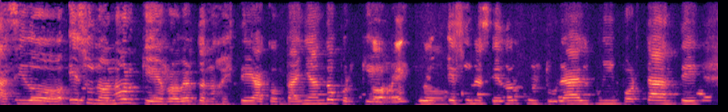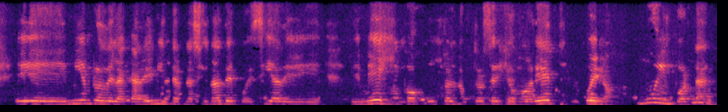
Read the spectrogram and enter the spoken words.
ha sido, es un honor que Roberto nos esté acompañando porque es un hacedor cultural muy importante, eh, miembro de la Academia Internacional de Poesía de, de México, junto al doctor Sergio Moret. Bueno, muy importante.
